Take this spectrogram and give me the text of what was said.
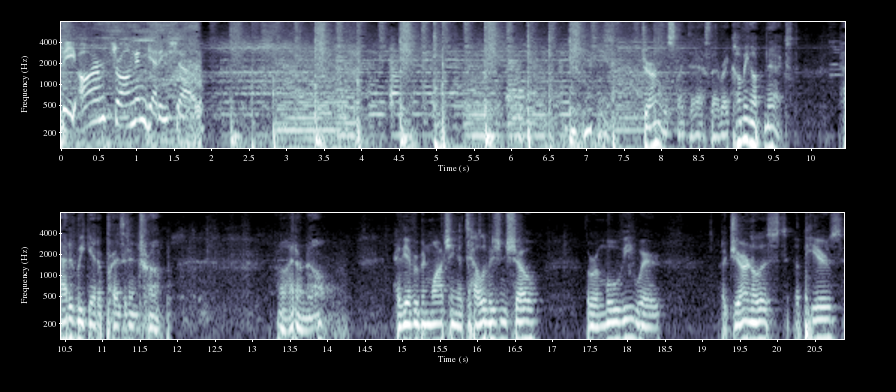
The Armstrong and Getty Show. Journalists like to ask that, right? Coming up next, how did we get a President Trump? Oh, I don't know. Have you ever been watching a television show or a movie where a journalist appears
